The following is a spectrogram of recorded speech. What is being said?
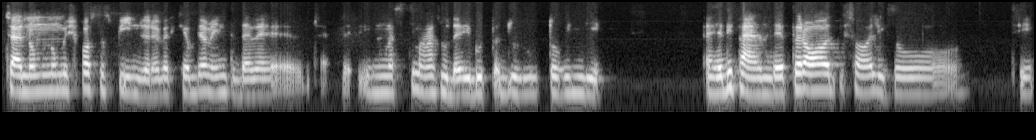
Cioè, non, non, mi ci posso spingere perché ovviamente deve, cioè, in una settimana tu devi buttare giù tutto, quindi eh, dipende, però di solito sì.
